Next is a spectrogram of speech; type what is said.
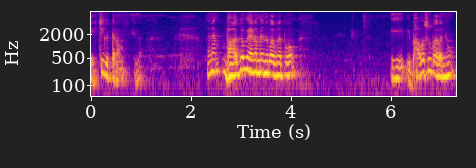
തിരിച്ചു കിട്ടണം എന്ന്. അങ്ങനെ ഭാഗം വേണമെന്ന് പറഞ്ഞപ്പോൾ ഈ വിഭാവസു പറഞ്ഞു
